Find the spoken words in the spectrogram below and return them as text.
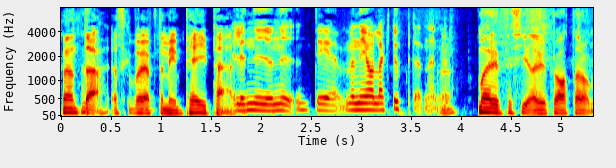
Vänta, jag ska bara öppna min Paypal. Eller ny och ny, det, men jag har lagt upp den där nu. Vad är det för sida vi pratar om?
